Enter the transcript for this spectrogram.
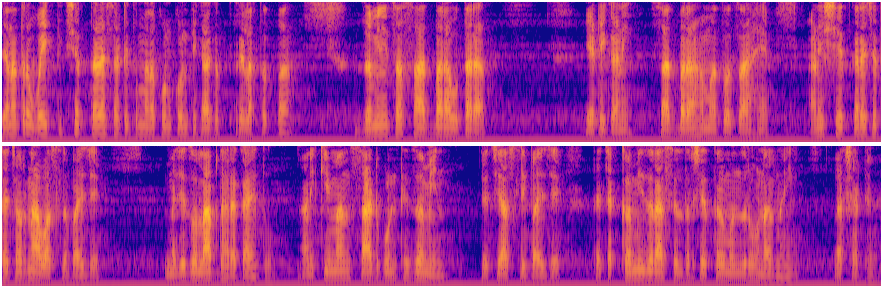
त्यानंतर वैयक्तिक शेततळ्यासाठी तुम्हाला कोणकोणती कागदपत्रे लागतात पहा. जमिनीचा सात बारा उतारा या ठिकाणी सातबारा हा महत्त्वाचा आहे. आणि शेतकऱ्याचे त्याच्यावर नाव असलं पाहिजे. म्हणजे जो लाभधारक आहे तो. आणि किमान साठ गुंठे जमीन त्याची असली पाहिजे. त्याच्या कमी जर असेल तर शेततळ मंजूर होणार नाही. लक्षात ठेवा.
